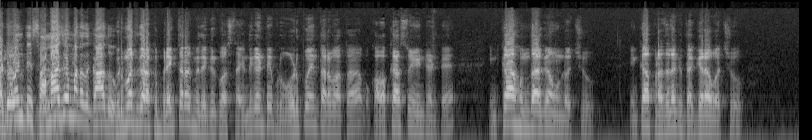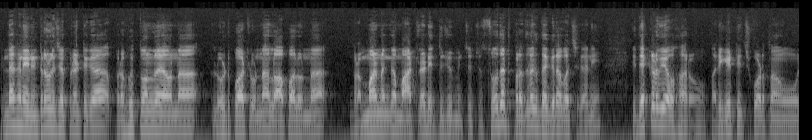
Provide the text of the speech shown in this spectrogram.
అటువంటి సమాజం మనది కాదు. గురుమతి గారు ఒక బ్రేక్ తర్వాత మీ దగ్గరికి వస్తాయి ఎందుకంటే ఇప్పుడు ఓడిపోయిన తర్వాత ఒక అవకాశం ఏంటంటే ఇంకా హుందాగా ఉండొచ్చు ఇంకా ప్రజలకు దగ్గర అవ్వచ్చు. ఇందాక నేను ఇంటర్వ్యూలో చెప్పినట్టుగా ప్రభుత్వంలో ఏమన్నా లోటుపాట్లు ఉన్నా లోపాలు ఉన్నా బ్రహ్మాండంగా మాట్లాడి ఎత్తి చూపించవచ్చు సో దట్ ప్రజలకు దగ్గర అవ్వచ్చు కానీ ఇదెక్కడ వ్యవహారం? పరిగెట్టించి కొడతాము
